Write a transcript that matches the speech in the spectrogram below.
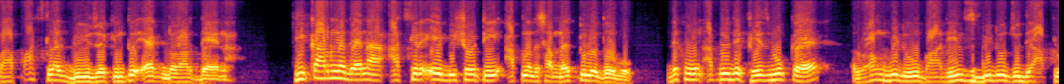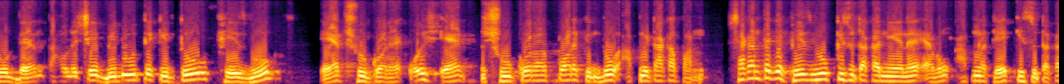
বা পাঁচ লাখ ভিউজে কিন্তু এক ডলার দেয় না। কি কারণে দেয় না? আজকের এই বিষয়টি আপনাদের সামনে তুলে ধরবো। দেখুন, আপনি যদি ফেসবুকে লং ভিডিও বা রিলস ভিডিও যদি আপলোড দেন, তাহলে সেই ভিডিওতে কিন্তু ফেসবুক অ্যাড শু করে, ওই অ্যাড শু করার পরে কিন্তু আপনি টাকা পান। সেখান থেকে ফেসবুক কিছু টাকা নিয়ে নেয় এবং আপনাকে কিছু টাকা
